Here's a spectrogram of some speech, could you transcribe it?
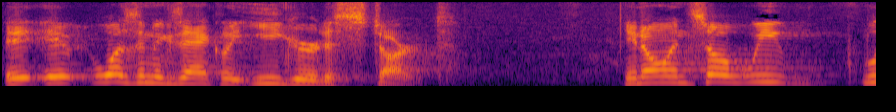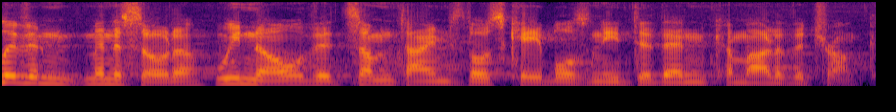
it, it wasn't exactly eager to start. You know, and so we live in Minnesota. We know that sometimes those cables need to then come out of the trunk.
